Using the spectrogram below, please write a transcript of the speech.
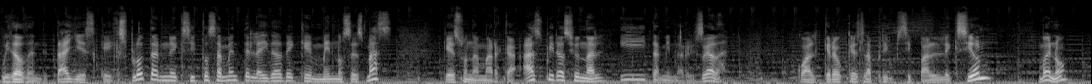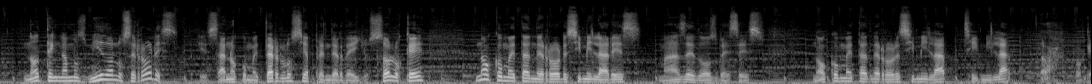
cuidado en detalles, que explotan exitosamente la idea de que menos es más, que es una marca aspiracional y también arriesgada. ¿Cuál creo que es la principal lección? Bueno, no tengamos miedo a los errores, es sano cometerlos y aprender de ellos, solo que no cometan errores similares más de dos veces. No cometan errores similar, similar. Ah, ok.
